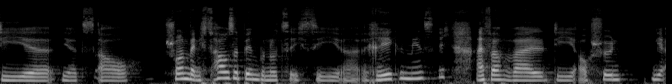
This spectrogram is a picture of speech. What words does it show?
die jetzt auch schon, wenn ich zu Hause bin, benutze ich sie äh, regelmäßig, einfach weil die auch schön ja,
